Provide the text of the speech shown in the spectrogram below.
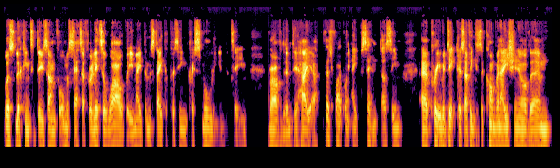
was looking to do some form of setup for a little while, but he made the mistake of putting Chris Smalling in the team rather than De Gea. 35.8% does seem uh, pretty ridiculous. I think it's a combination of um,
